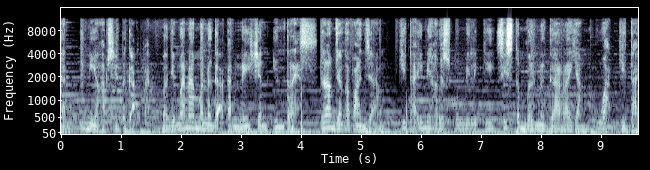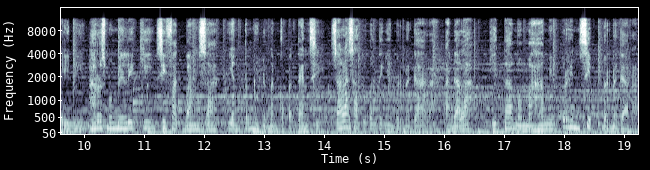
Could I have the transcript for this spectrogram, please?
dan ini yang harus ditegakkan. Bagaimana menegakkan nation interest dalam jangka panjang? kita ini harus memiliki sistem bernegara yang kuat. Kita ini harus memiliki sifat bangsa yang penuh dengan kompetensi. Salah satu pentingnya bernegara adalah kita memahami prinsip bernegara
